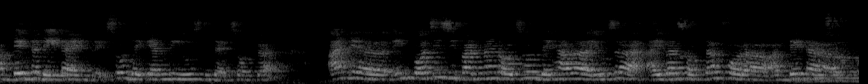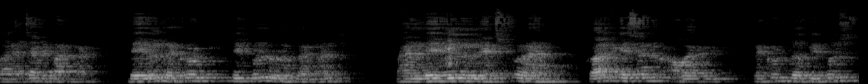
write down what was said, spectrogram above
update the data entry, so they can be used that software. And uh, in purchase department also, they have a use a IBA software for uh, update. HR department. They will recruit people per month and they will uh, qualification or recruit the people's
